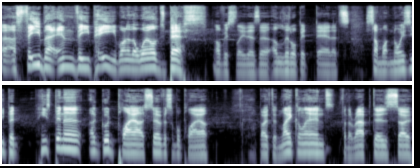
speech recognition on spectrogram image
a FIBA MVP, one of the world's best. Obviously, there's a, a little bit there that's somewhat noisy, but he's been a, a good player, serviceable player, both in Lakeland for the Raptors. So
